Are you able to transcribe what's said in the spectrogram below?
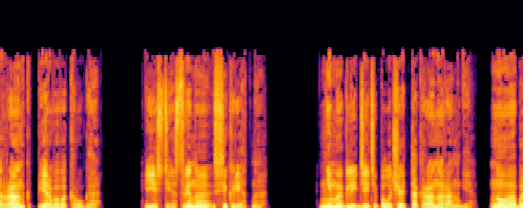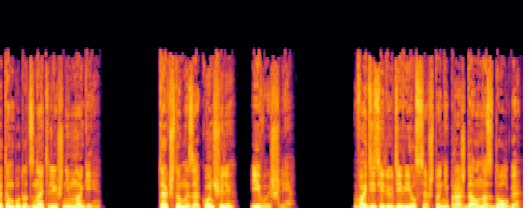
Ранг первого круга. Естественно, секретно. Не могли дети получать так рано ранги, но об этом будут знать лишь немногие. Так что мы закончили и вышли. Водитель удивился, что не прождал нас долго,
